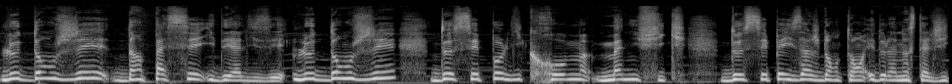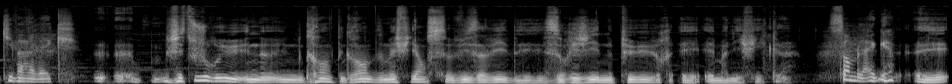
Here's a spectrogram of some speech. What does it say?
le danger d'un passé idéalisé, le danger de ces polychromes magnifiques, de ces paysages d'antan et de la nostalgie qui va avec. Euh, euh, j'ai toujours eu une, grande, grande méfiance vis-à-vis des origines pures et, magnifiques. Sans blague. Et,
